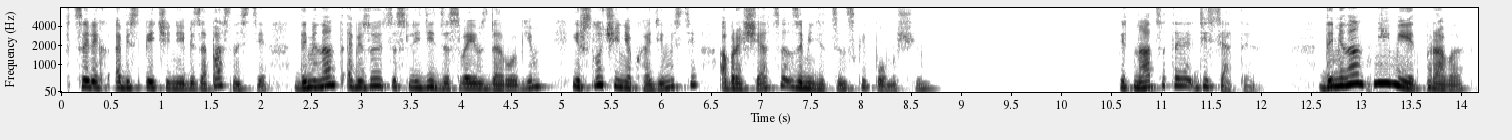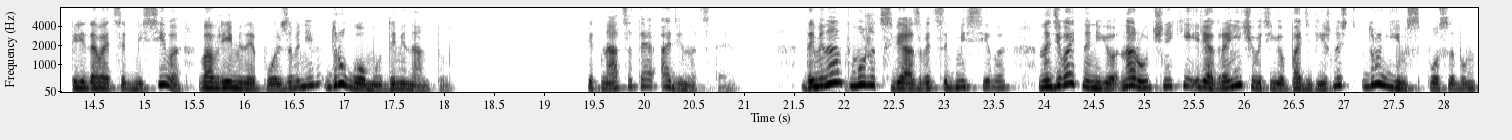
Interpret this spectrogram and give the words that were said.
В целях обеспечения безопасности доминант обязуется следить за своим здоровьем и в случае необходимости обращаться за медицинской помощью. 15.10. Доминант не имеет права передавать сабмиссива во временное пользование другому доминанту. 15-11. Доминант может связывать сабмиссива, надевать на нее наручники или ограничивать ее подвижность другим способом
